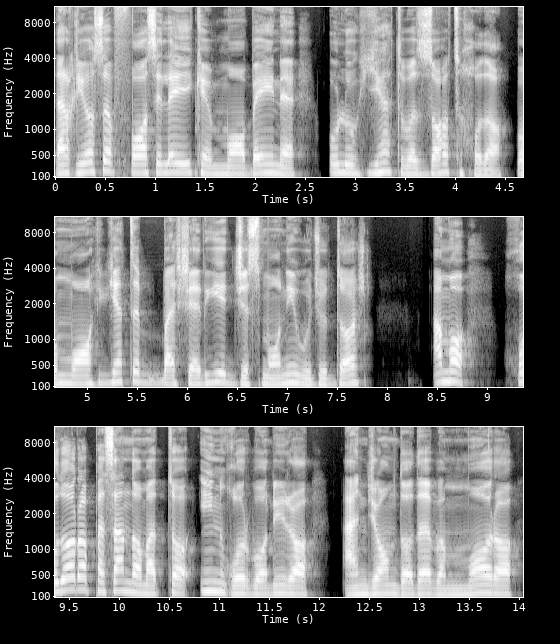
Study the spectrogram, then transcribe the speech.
در قیاس فاصله ای که ما بین الوهیت و ذات خدا و ماهیت بشری جسمانی وجود داشت اما خدا را پسند آمد تا این قربانی را انجام داده و ما را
